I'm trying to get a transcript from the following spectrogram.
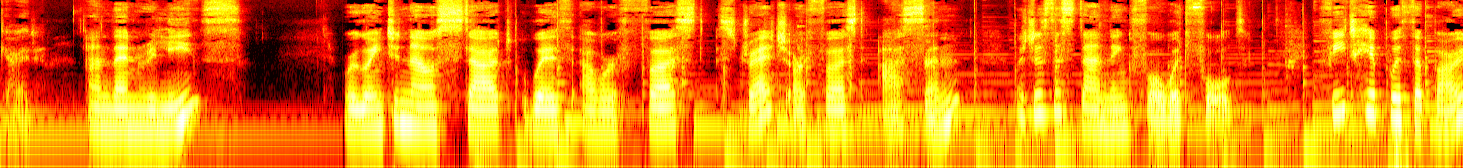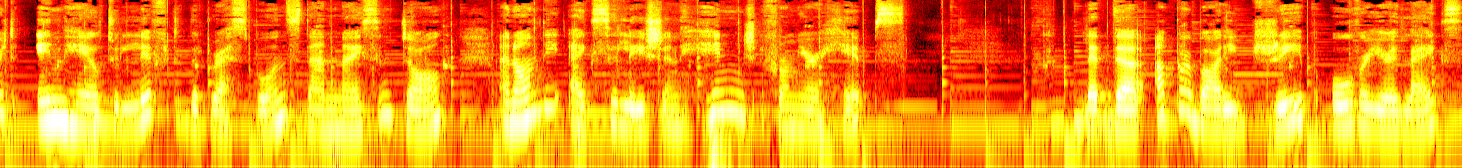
Good. And then release. We're going to now start with our first stretch, our first asana, which is the standing forward fold. Feet hip width apart, inhale to lift the breastbone, stand nice and tall, and on the exhalation, hinge from your hips let the upper body drape over your legs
